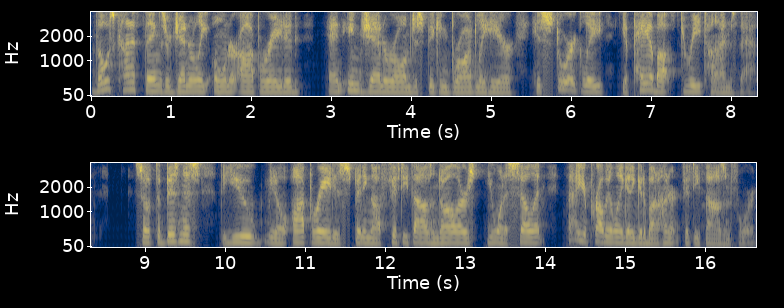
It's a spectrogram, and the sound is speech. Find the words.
Those kind of things are generally owner operated. And in general, I'm just speaking broadly here, historically, you pay about three times that. So if the business that you, you know, operate is spinning off $50,000, you want to sell it, well, you're probably only going to get about 150,000 for it.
